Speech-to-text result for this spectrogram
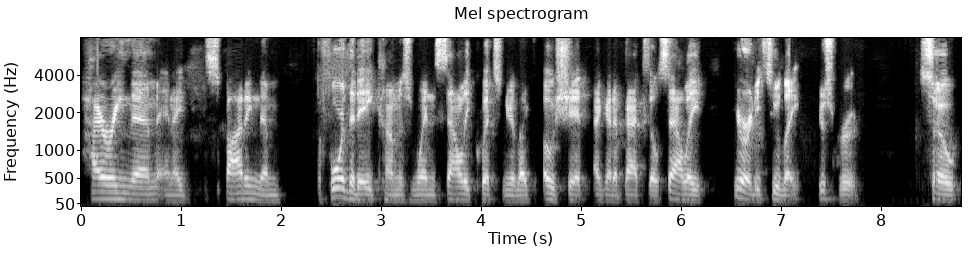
hiring them and spotting them before the day comes when Sally quits and you're like, oh shit, I got to backfill Sally. You're already too late. You're screwed. So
